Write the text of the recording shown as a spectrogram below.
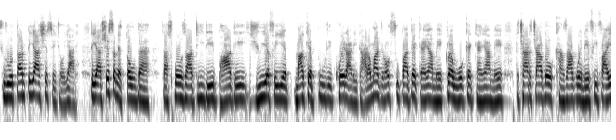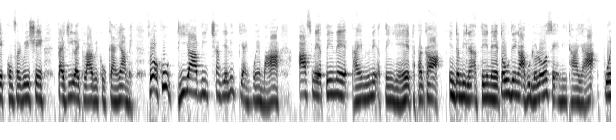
ယူရိုတန်း180ကျော်ရတယ်183တန်းဒါ sponsor D တွေဘာတွေ UEFA ရဲ့ market pool တွေခွဲတာတွေဒါတော့မှကျွန်တော် super get ကန်ရမယ် club world get ကန်ရမယ်တခြားတခြားသောခံစား권တွေ FIFA ရဲ့ confederation တိုက်ကြီးလိုက်ဖလားတွေကိုကန်ရမယ်ဆိုတော့အခုဒီယာဒီချန်ပီယံလိပြိုင်ပွဲမှာအာဆနယ်အသင်းနဲ့ဘိုင်မြူနစ်အသင်းရဲ့တစ်ဖက်ကအင်တာမီလန်အသင်းနဲ့သုံးသင်းကအခုလောလောဆယ်အနေထားရပွဲ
